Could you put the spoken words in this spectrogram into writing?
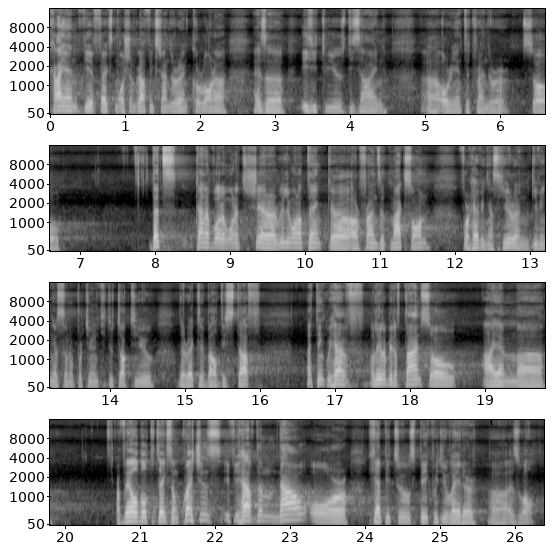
high-end VFX motion graphics renderer and Corona as a easy-to-use design-oriented uh, renderer. So that's kind of what I wanted to share. I really want to thank uh, our friends at Maxon for having us here and giving us an opportunity to talk to you directly about this stuff. I think we have a little bit of time, so I am uh, available to take some questions if you have them now, or happy to speak with you later uh, as well.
